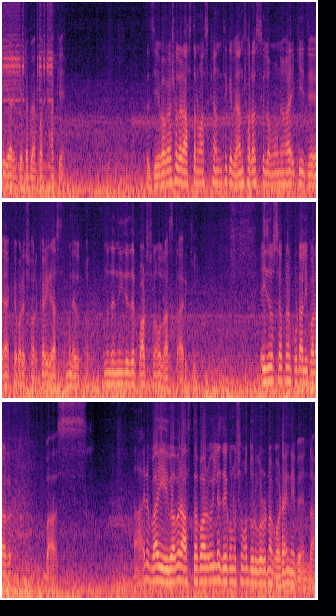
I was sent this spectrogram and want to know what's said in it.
এই আর কি একটা ব্যাপার থাকে। তো যেভাবে আসলে রাস্তার মাঝখান থেকে ভ্যান সরাচ্ছিল মনে হয় কি যে একেবারে সরকারি রাস্তা মানে ওনাদের নিজেদের পার্সোনাল রাস্তা আর কি। এই যে হচ্ছে আপনার কোটালীপাড়ার বাস। আরে ভাই, এইভাবে রাস্তা পার হইলে যে কোনো সময় দুর্ঘটনা ঘটাই নেবে এরা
